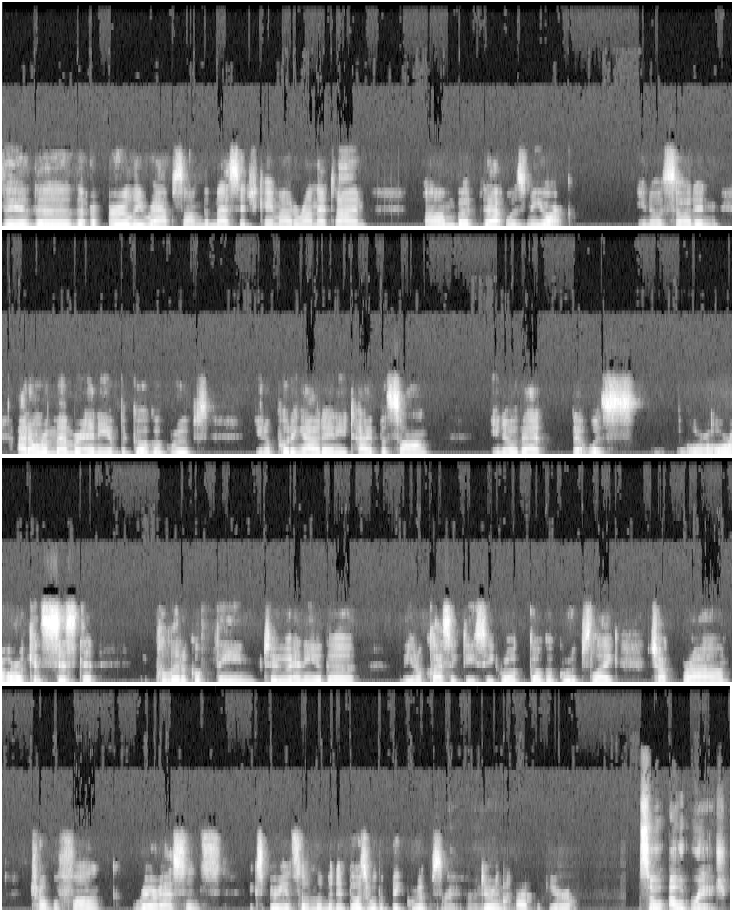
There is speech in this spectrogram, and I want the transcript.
the the the early rap song, "The Message," came out around that time, um, but that was New York. You know, so I didn't. I don't remember any of the go-go groups, you know, putting out any type of song you know that that was or or, or a consistent political theme to any of the you know classic DC go-go groups like Chuck Brown, Trouble Funk, Rare Essence, Experience Unlimited. Those were the big groups right, right. during the classic era. So outrage,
